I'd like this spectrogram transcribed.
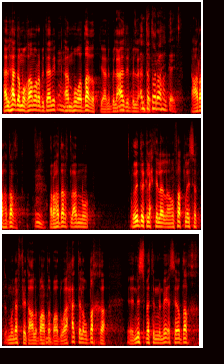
هل هذا مغامرة بذلك؟ أم هو ضغط؟ يعني بالعادة, بالعادة أنت تراها كيف؟ أراها ضغط. أراها ضغط لأنه ويدرك الاحتلال الأنفاق ليست منفذة على بعض بعض وحتى لو ضخ نسبة من الماء سيضخ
